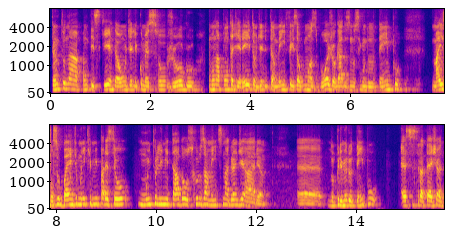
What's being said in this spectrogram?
tanto na ponta esquerda, onde ele começou o jogo, como na ponta direita, onde ele também fez algumas boas jogadas no segundo tempo. Mas o Bayern de Munique me pareceu muito limitado aos cruzamentos na grande área. É, no primeiro tempo, essa estratégia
